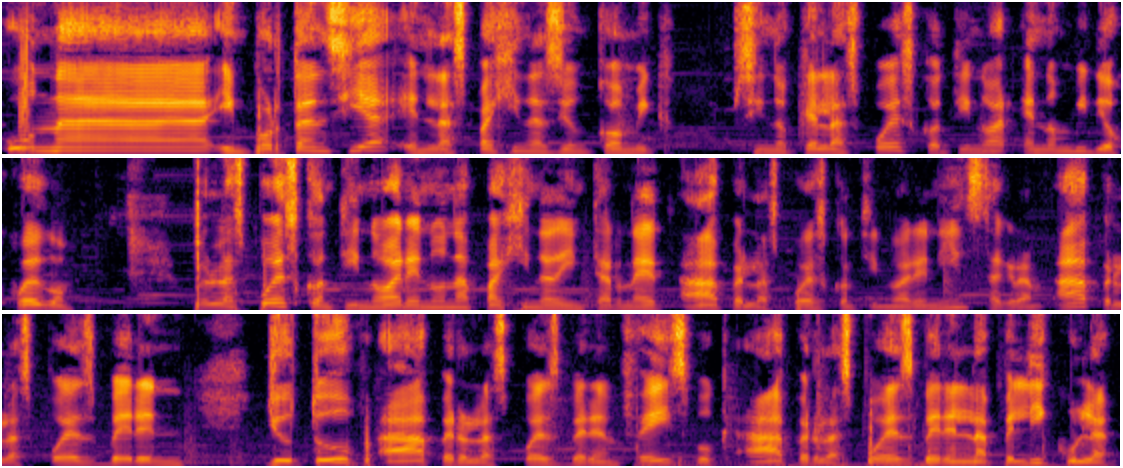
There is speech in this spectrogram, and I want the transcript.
una importancia en las páginas de un cómic, sino que las puedes continuar en un videojuego. pero las puedes continuar en una página de internet. Ah, pero las puedes continuar en Instagram. Ah, pero las puedes ver en YouTube. Ah, pero las puedes ver en Facebook. Ah, pero las puedes ver en la película.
